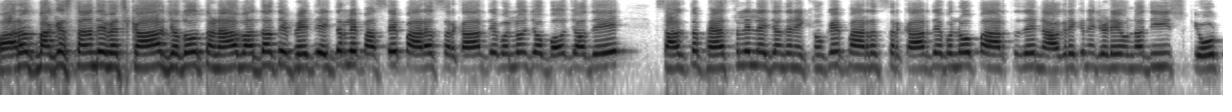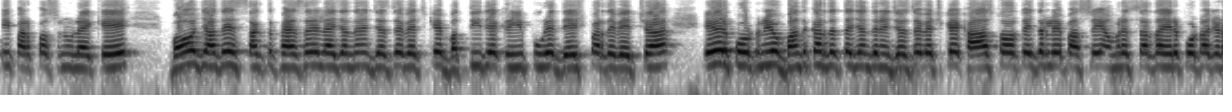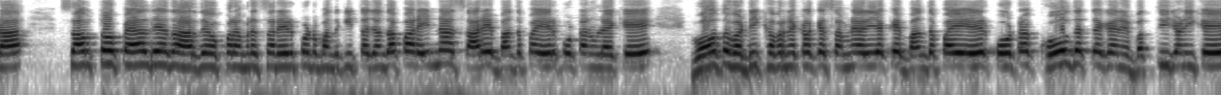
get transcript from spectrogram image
ਭਾਰਤ ਪਾਕਿਸਤਾਨ ਦੇ ਵਿਚਕਾਰ ਜਦੋਂ ਤਣਾਅ ਵਧਦਾ ਤੇ ਫਿਰ ਇਧਰਲੇ ਪਾਸੇ ਭਾਰਤ ਸਰਕਾਰ ਦੇ ਵੱਲੋਂ ਜੋ ਬਹੁਤ ਜ਼ਿਆਦਾ ਸਖਤ ਫੈਸਲੇ ਲਏ ਜਾਂਦੇ ਨੇ, ਕਿਉਂਕਿ ਭਾਰਤ ਸਰਕਾਰ ਦੇ ਵੱਲੋਂ ਭਾਰਤ ਦੇ ਨਾਗਰਿਕ ਨੇ ਜਿਹੜੇ ਉਹਨਾਂ ਦੀ ਸਿਕਿਉਰਿਟੀ ਪਰਪਸ ਨੂੰ ਲੈ ਕੇ ਬਹੁਤ ਜ਼ਿਆਦਾ ਸਖਤ ਫੈਸਲੇ ਲਏ ਜਾਂਦੇ ਨੇ, ਜਿਸ ਦੇ ਵਿੱਚ ਕਿ 32 ਦੇ ਕਰੀਬ ਪੂਰੇ ਦੇਸ਼ ਭਰ ਦੇ ਵਿੱਚ 에ਅਰਪੋਰਟ ਨੇ ਉਹ ਬੰਦ ਕਰ ਦਿੱਤੇ ਜਾਂਦੇ ਨੇ, ਜਿਸ ਦੇ ਵਿੱਚ ਕਿ ਖਾਸ ਤੌਰ ਤੇ ਇਧਰਲੇ ਪਾਸੇ ਅੰਮ੍ਰਿਤਸਰ ਦਾ 에ਅਰਪੋਰਟ ਆ ਜਿਹੜਾ ਸਭ ਤੋਂ ਪਹਿਲ ਦੇ ਆਧਾਰ ਦੇ ਉੱਪਰ ਅੰਮ੍ਰਿਤਸਰ 에ਅਰਪੋਰਟ ਬੰਦ ਕੀਤਾ ਜਾਂਦਾ, ਪਰ ਇਹਨਾਂ ਸਾਰੇ ਬੰਦ ਪਏ 에ਅਰਪੋਰਟਾਂ ਨੂੰ ਲੈ ਕੇ ਬਹੁਤ ਵੱਡੀ ਖਬਰ ਨਿਕਲ ਕੇ ਸਾਹਮਣੇ ਆ ਰਹੀ ਹੈ ਕਿ ਬੰਦ ਪਏ 에ਅਰਪੋਰਟ ਖੋਲ ਦਿੱਤੇ ਗਏ ਨੇ 32 ਜਣੀ ਕੇ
